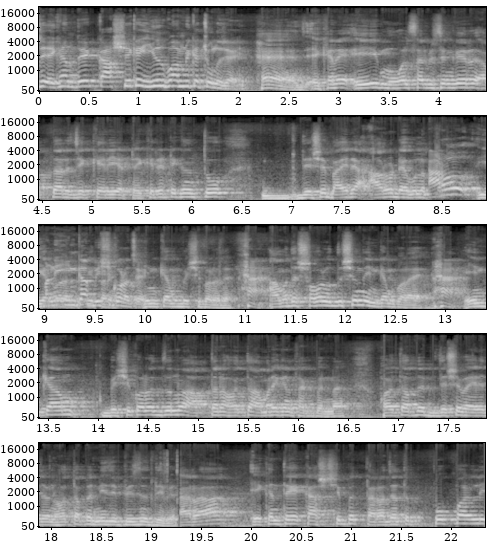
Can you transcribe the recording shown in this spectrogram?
যে এখান থেকে কাজ শিখে ইউরোপ আমেরিকা চলে যায় হ্যাঁ এখানে এই মোবাইল সার্ভিসিং এর আপনার যে ক্যারিয়ারটা ক্যারিয়ারটা কিন্তু দেশে বাইরে আরও ডেভেলপ আরও মানে income বেশি করা যায়। ইনকাম বেশি করা যায় হ্যাঁ। আমাদের সবার উদ্দেশ্য কিন্তু ইনকাম করা হ্যাঁ। ইনকাম বেশি করার জন্য আপনারা হয়তো আমার এখানে থাকবেন না হয়তো আপনি দেশে বাইরে যাবেন হয়তো আপনি নিজে বিজনেস দিবেন তারা এখান থেকে কাজ শিখবে তারা যাতে প্রপারলি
